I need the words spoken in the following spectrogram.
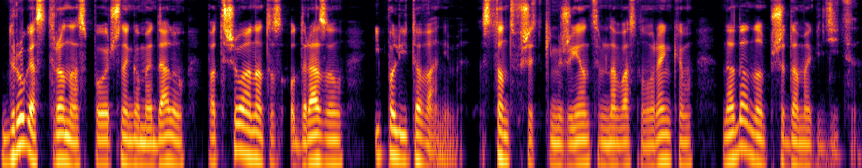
Druga strona społecznego medalu patrzyła na to z odrazą i politowaniem, stąd wszystkim żyjącym na własną rękę nadano przydomek dzicy.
